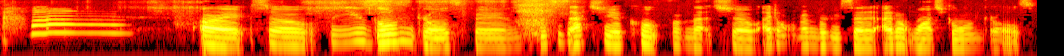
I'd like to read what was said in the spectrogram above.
Alright, so for you Golden Girls fans, this is actually a quote from that show. I don't remember who said it. I don't watch Golden Girls.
